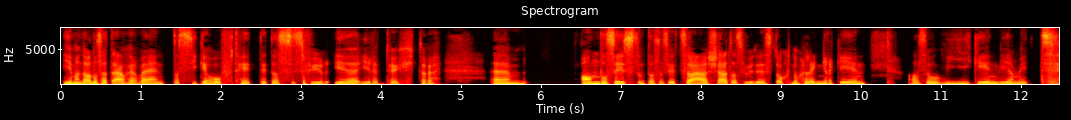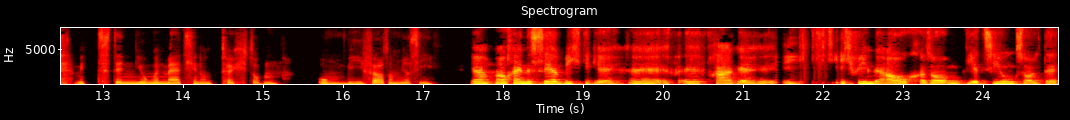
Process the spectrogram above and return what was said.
jemand anders hat auch erwähnt, dass sie gehofft hätte, dass es für ihr, ihre Töchter ähm, anders ist und dass es jetzt so ausschaut, als würde es doch noch länger gehen. Also wie gehen wir mit, mit den jungen Mädchen und Töchtern um? Wie fördern wir sie? Ja, auch eine sehr wichtige äh, äh, Frage. Ich, ich finde auch, also die Erziehung sollte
